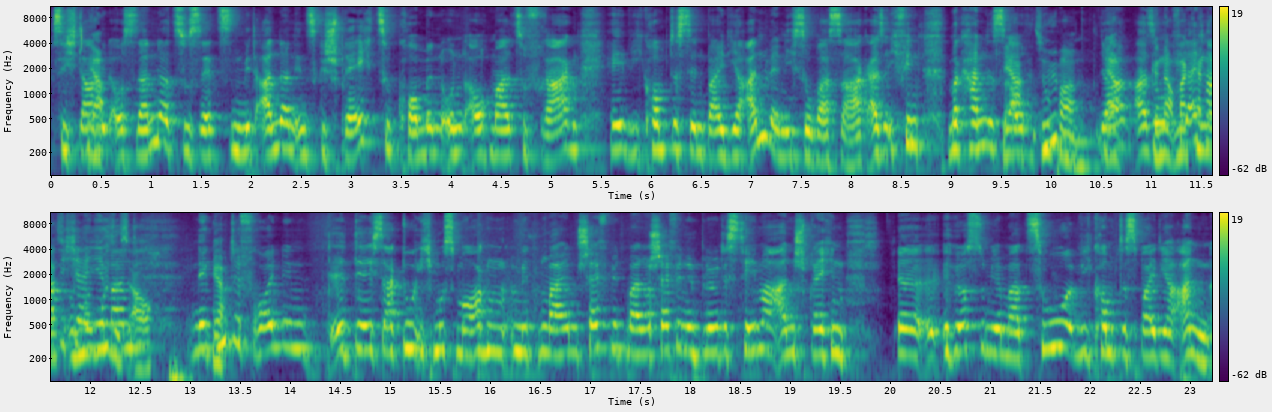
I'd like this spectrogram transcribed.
sich damit ja. auseinanderzusetzen, mit anderen ins Gespräch zu kommen und auch mal zu fragen, hey, wie kommt es denn bei dir an, wenn ich sowas sage? Also ich finde, man kann das ja, auch super. üben. Ja, ja also genau, vielleicht habe ich ja jemand, eine gute Freundin, äh, der ich sage, du, ich muss morgen mit meinem Chef, mit meiner Chefin ein blödes Thema ansprechen äh, hörst du mir mal zu, wie kommt es bei dir an?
